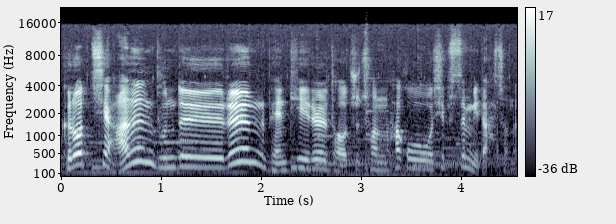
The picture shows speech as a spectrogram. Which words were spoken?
그렇지 않은 분들은 벤티를 더 추천하고 싶습니다 저는.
